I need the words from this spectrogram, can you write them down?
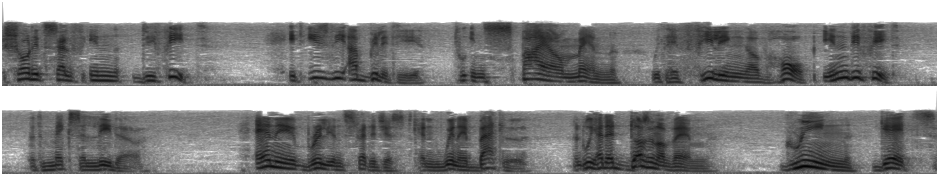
showed itself in defeat. It is the ability to inspire men with a feeling of hope in defeat that makes a leader. Any brilliant strategist can win a battle, and we had a dozen of them. Greene, Gates,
